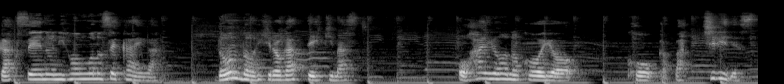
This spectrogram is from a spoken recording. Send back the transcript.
学生の日本語の世界がどんどん広がっていきます。おはようの紅葉、効果バッチリです。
